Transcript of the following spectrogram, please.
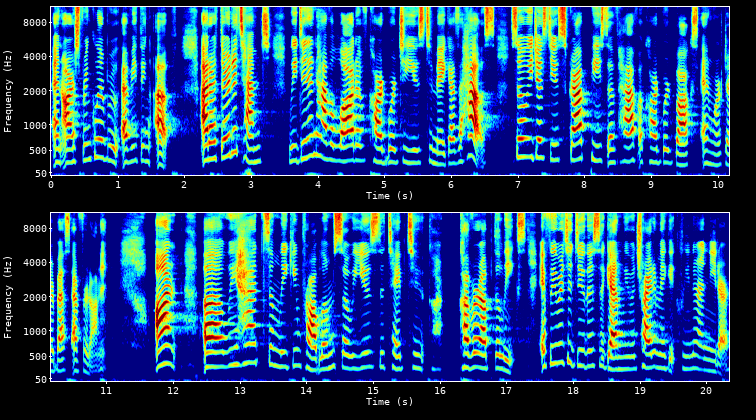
and our sprinkler blew everything up. At our third attempt, we didn't have a lot of cardboard to use to make as a house, so we just used scrap piece of half a cardboard box and worked our best effort on it. On, uh, we had some leaking problems, so we used the tape to cover up the leaks. If we were to do this again, we would try to make it cleaner and neater.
